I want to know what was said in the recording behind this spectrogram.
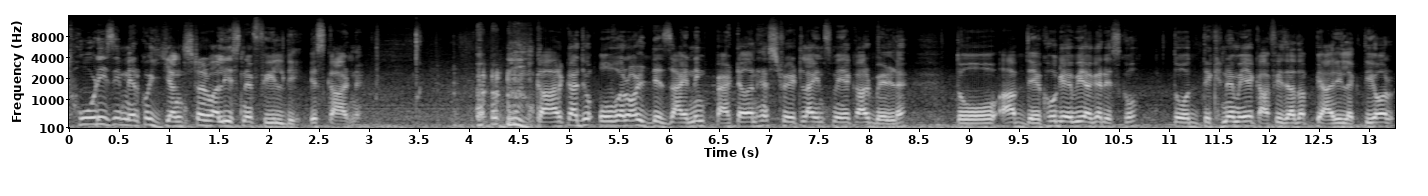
थोड़ी सी मेरे को यंगस्टर वाली इसने फील दी इस कार ने। कार का जो ओवरऑल डिज़ाइनिंग पैटर्न है स्ट्रेट लाइंस में ये कार बिल्ड है तो आप देखोगे भी अगर इसको तो दिखने में ये काफ़ी ज़्यादा प्यारी लगती है और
